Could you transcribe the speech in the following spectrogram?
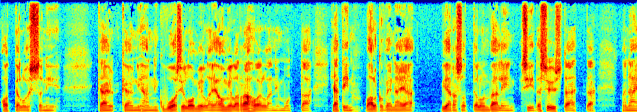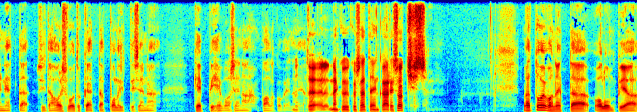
otteluissa, niin käyn, käyn ihan niin kuin vuosilomilla ja omilla rahoillani, mutta jätin valko vierasottelun väliin siitä syystä, että mä näin, että sitä olisi voitu käyttää poliittisena keppihevosena valko Mutta näkyykö sateenkaari Sotsissa? Mä toivon, että olympia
